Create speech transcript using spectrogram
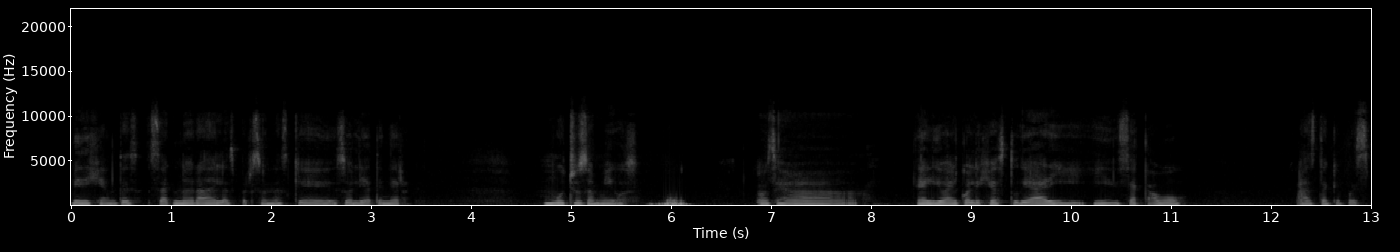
dije antes, Zack no era de las personas que solía tener muchos amigos. O sea, él iba al colegio a estudiar y, y se acabó. Hasta que pues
